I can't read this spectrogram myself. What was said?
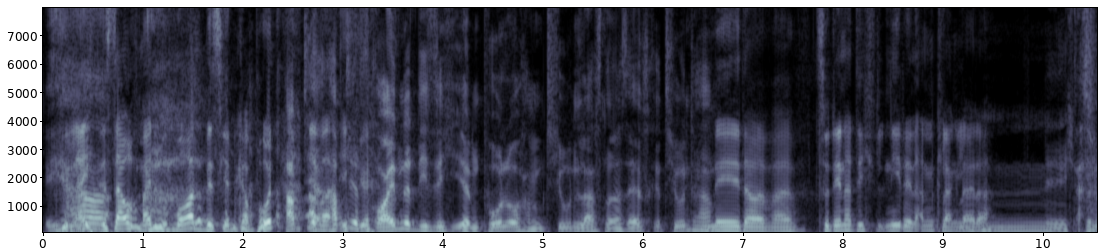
Vielleicht ist da auch mein Humor ein bisschen kaputt. Habt ihr, aber habt ihr Freunde, die sich ihren Polo haben tunen lassen oder selbst getunt haben? Nee, da war, zu denen hatte ich nie den Anklang leider. Nee, ich Das bin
